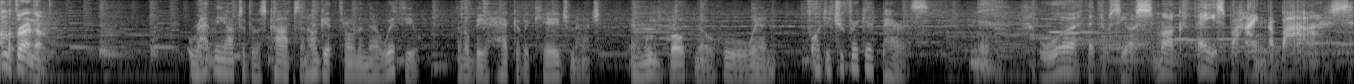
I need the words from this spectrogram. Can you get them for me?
I'm gonna threaten him. Rat me out to those cops and I'll get thrown in there with you. It'll be a heck of a cage match, and we both know who will win. Or did you forget Paris? Worth it to see your smug face behind the bars.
